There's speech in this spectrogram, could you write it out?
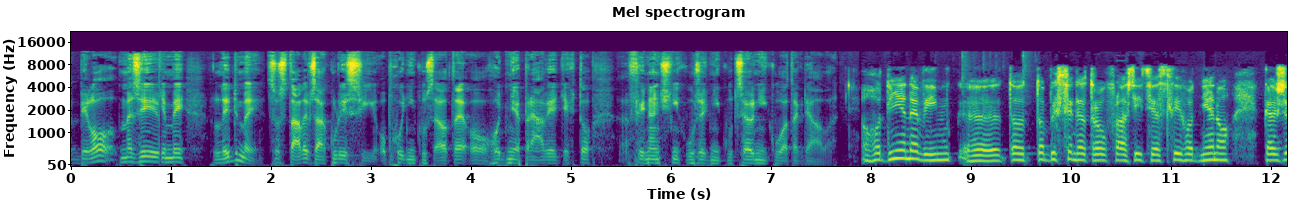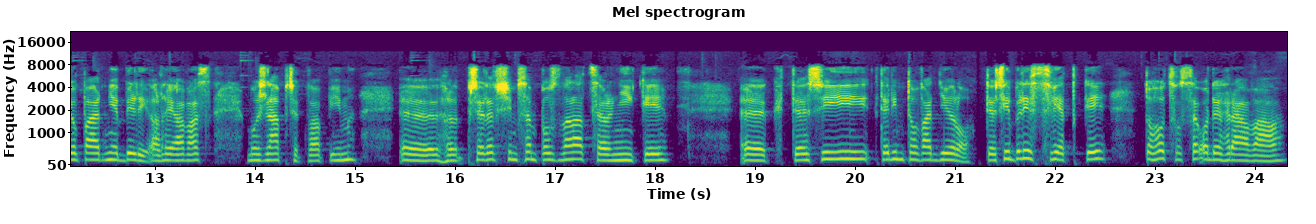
Bylo mezi těmi lidmi, co stáli v zákulisí obchodníků z LTO, hodně právě těchto finančních úředníků, celníků celníků a tak dále? Hodně nevím, eh, to, to bych si netroufla říct, jestli hodně, no každopádně byli, ale já vás možná překvapím. Eh, především jsem poznala celníky, eh, kteří, kterým to vadilo, kteří byli svědky toho, co se odehrává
